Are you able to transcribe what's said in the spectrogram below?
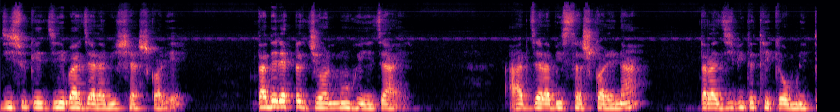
যিশুকে যে বা যারা বিশ্বাস করে তাদের একটা জন্ম হয়ে যায়। আর যারা বিশ্বাস করে না, তারা জীবিত থেকে অমৃত।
